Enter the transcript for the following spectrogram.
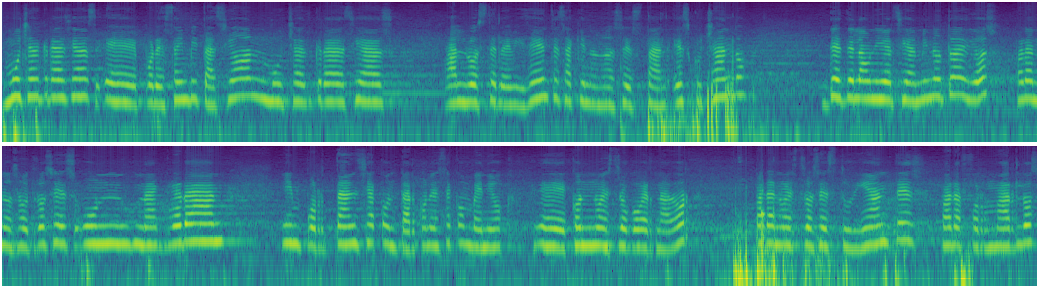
muchas gracias eh, por esta invitación, muchas gracias a los televidentes, a quienes nos están escuchando. Desde la Universidad Minuto de Dios, para nosotros es una gran importancia contar con este convenio eh, con nuestro gobernador para nuestros estudiantes, para formarlos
